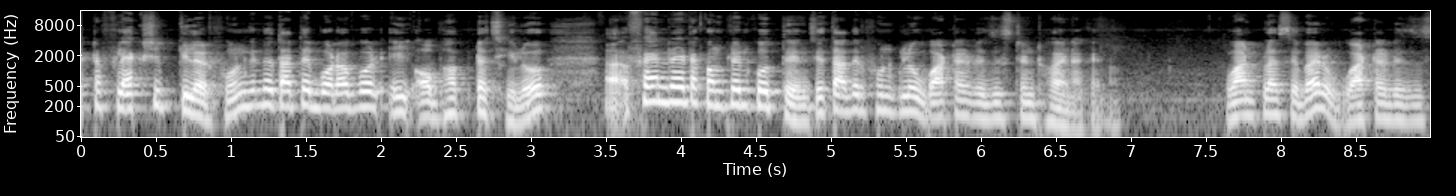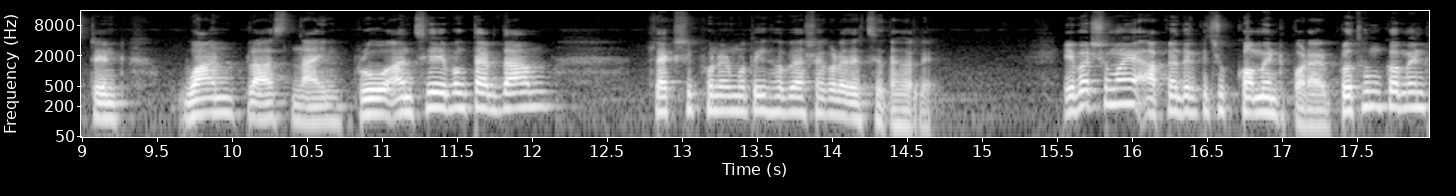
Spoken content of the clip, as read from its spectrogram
একটা ফ্ল্যাগশিপ কিলার ফোন কিন্তু তাতে বরাবর এই অভাবটা ছিল। ফ্যানরা এটা কমপ্লেন করতেন যে তাদের ফোনগুলো ওয়াটার রেজিস্ট্যান্ট হয় না কেন। ওয়ান প্লাস এবার water resistant OnePlus nine pro আনছে এবং তার দাম ফ্ল্যাগশিপ ফোনের মতোই হবে আশা করা যাচ্ছে তাহলে। এবার সময় আপনাদের কিছু কমেন্ট পড়ার। প্রথম কমেন্ট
